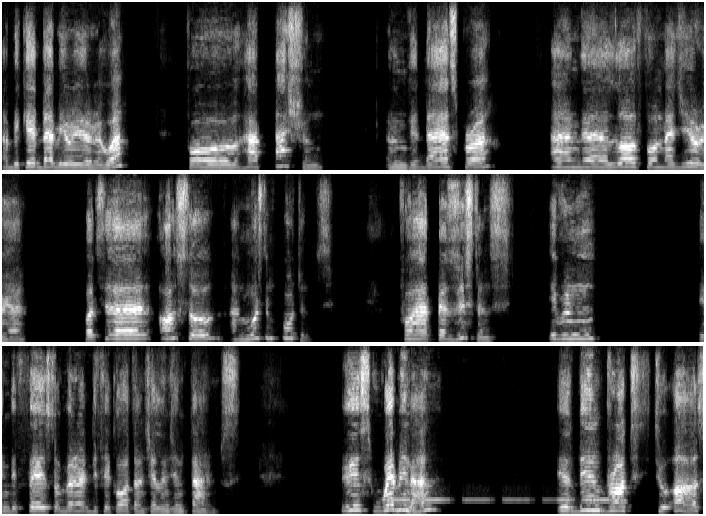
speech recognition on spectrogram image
Abike Dabiri for her passion in the diaspora and uh, love for Nigeria but uh, also, and most important, for her persistence, even in the face of very difficult and challenging times. This webinar is being brought to us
